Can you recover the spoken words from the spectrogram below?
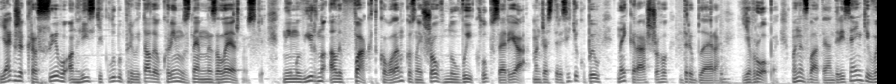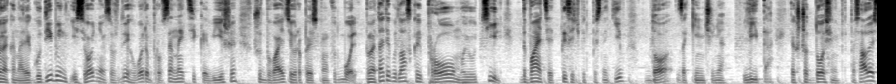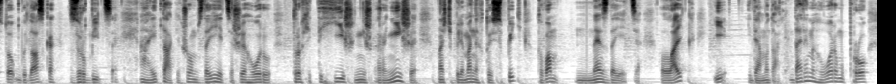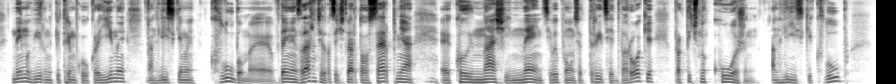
Як же красиво англійські клуби привітали Україну з Днем Незалежності. Неймовірно, але факт Коваленко знайшов новий клуб серії А. Манчестер Сіті купив найкращого дриблера Європи. Мене звати Андрій Сеньків. Ви на каналі Good і сьогодні, як завжди, говорю про все найцікавіше, що відбувається в європейському футболі. Пам'ятайте, будь ласка, і про мою ціль: 20 тисяч підписників до закінчення літа. Якщо досі не підписались, то будь ласка, зробіть це. А і так, якщо вам здається, що я говорю трохи тихіше ніж раніше, наче біля мене хтось спить, то вам не здається. Лайк і. Йдемо далі. Далі ми говоримо про неймовірну підтримку України англійськими клубами в День Незалежності, 24 серпня, е, коли нашій ненці виповнилося 32 роки. Практично кожен англійський клуб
